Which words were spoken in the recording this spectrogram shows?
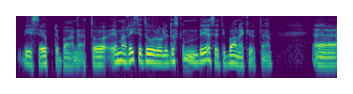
visa upp det barnet. Och är man riktigt orolig, då ska man bege sig till barnakuten. Eh,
